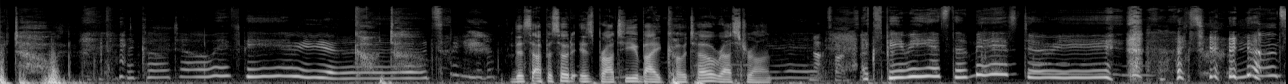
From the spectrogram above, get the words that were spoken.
Koto. The Koto experience. Koto. This episode is brought to you by Koto Restaurant. Not sponsored. Experience the mystery. Experience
